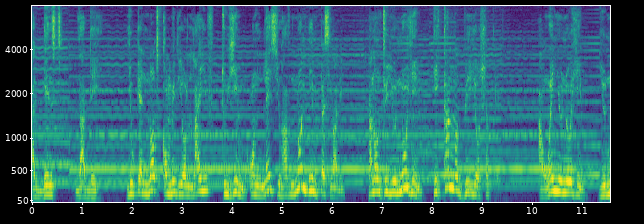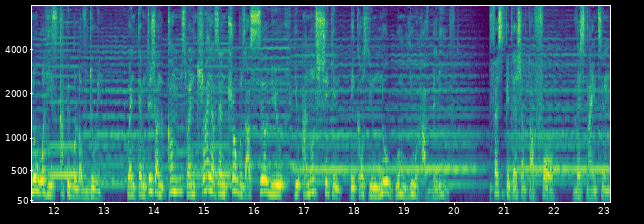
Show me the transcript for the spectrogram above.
against that day." You cannot commit your life to him unless you have known him personally. And until you know him, he cannot be your shepherd. And when you know him, you know what he is capable of doing. When temptation comes, when trials and troubles assail you, you are not shaken because you know whom you have believed. First Peter chapter 4, verse 19.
